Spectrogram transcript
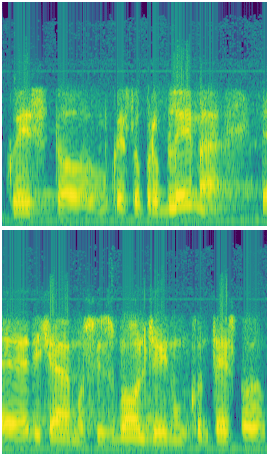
questo, questo problema eh, diciamo, si svolge in un contesto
